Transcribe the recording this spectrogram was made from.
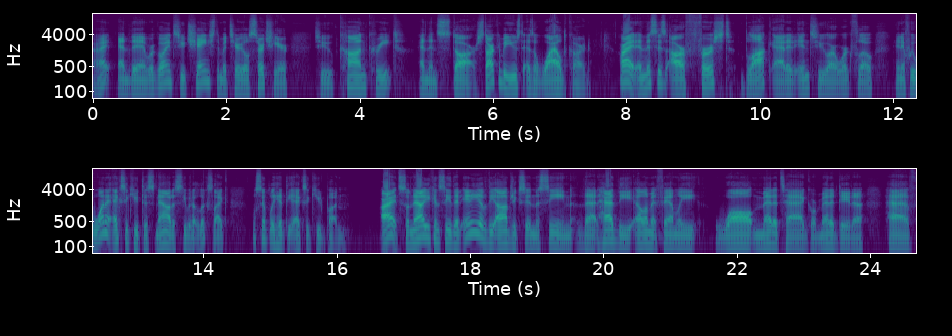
All right, and then we're going to change the material search here to concrete and then star. Star can be used as a wildcard. All right, and this is our first block added into our workflow. And if we want to execute this now to see what it looks like, we'll simply hit the execute button. All right, so now you can see that any of the objects in the scene that had the element family wall meta tag or metadata have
